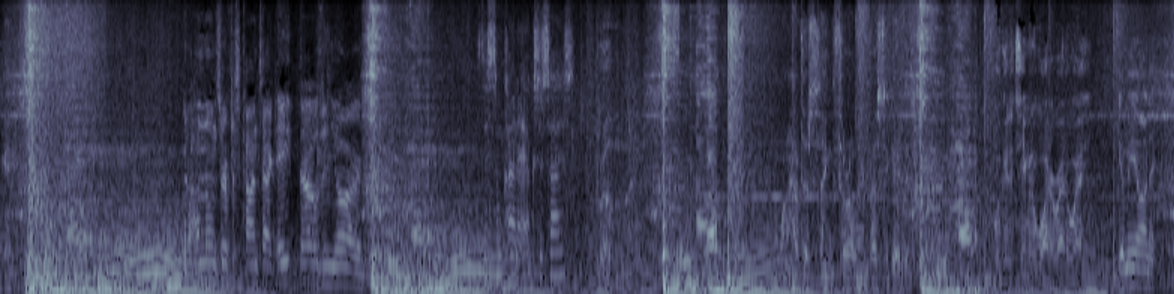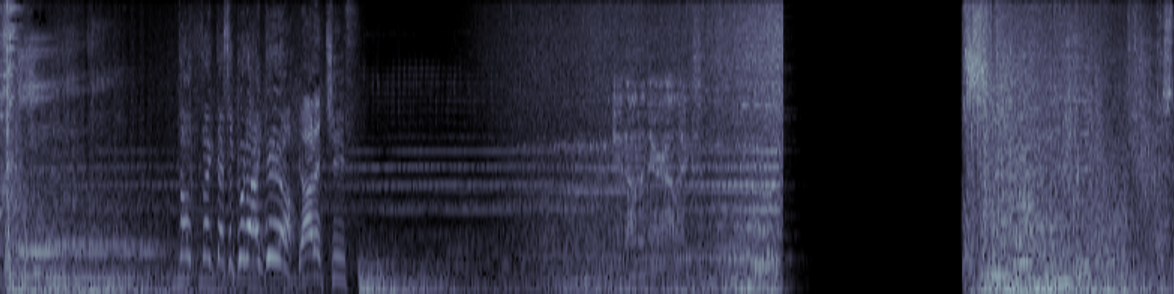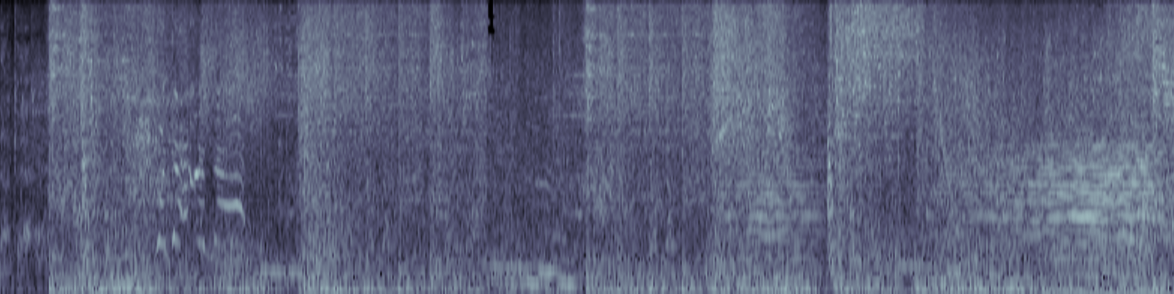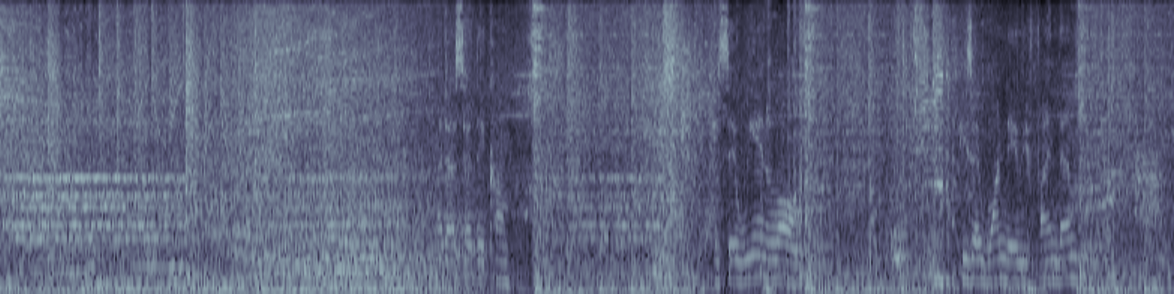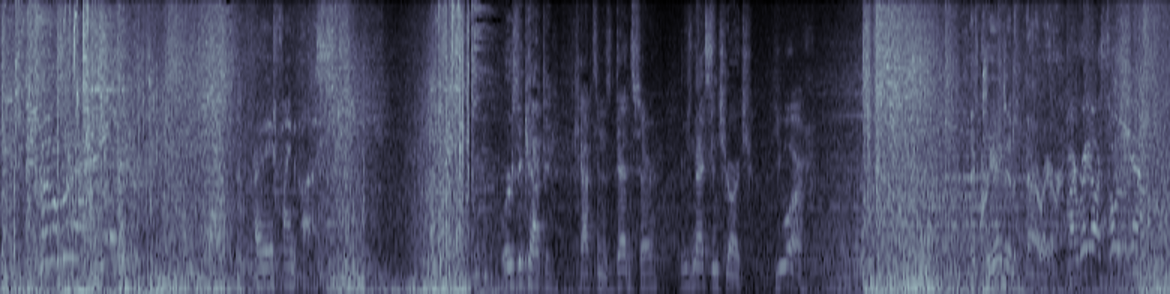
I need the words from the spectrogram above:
game. We got an unknown surface contact, 8,000 yards. Is this some kind of exercise? Probably. I want to have this thing thoroughly investigated. We'll get a team in the water right away. Get me on it. Don't think that's a good idea! Got it, Chief. Dad said they'd come. He said we ain't alone. He said one day we'd find them or they'd find us. Where's the captain? Captain is dead, sir. Who's next in charge? You are. They've created a barrier. My radar's totally down.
